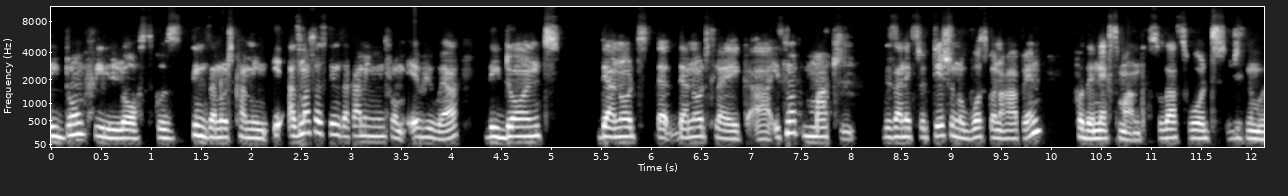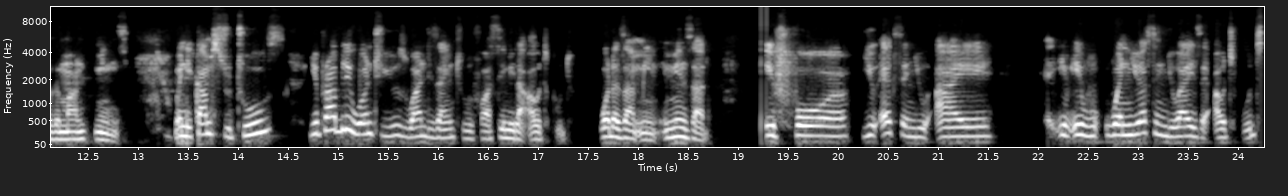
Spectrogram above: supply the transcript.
they don't feel lost because things are not coming as much as things are coming in from everywhere they don't they're not that they're not like uh, it's not murky there's an expectation of what's going to happen for the next month. So that's what rhythm of the month means. When it comes to tools, you probably want to use one design tool for a similar output. What does that mean? It means that if for UX and UI, if, if, when UX and UI is the output,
